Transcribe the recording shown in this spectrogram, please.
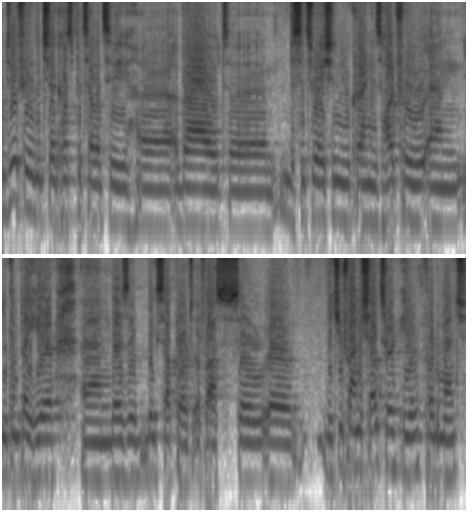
how do you feel the Czech hospitality uh, about um the situation in Ukraine is hard for you and you can play here and there's a big support of us. So uh, did you find a shelter here for the match?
